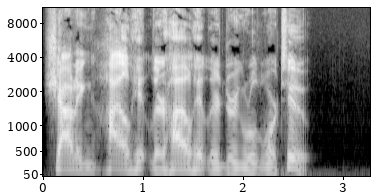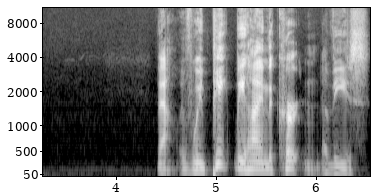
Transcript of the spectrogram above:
shouting Heil Hitler, Heil Hitler during World War II. Now, if we peek behind the curtain of these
